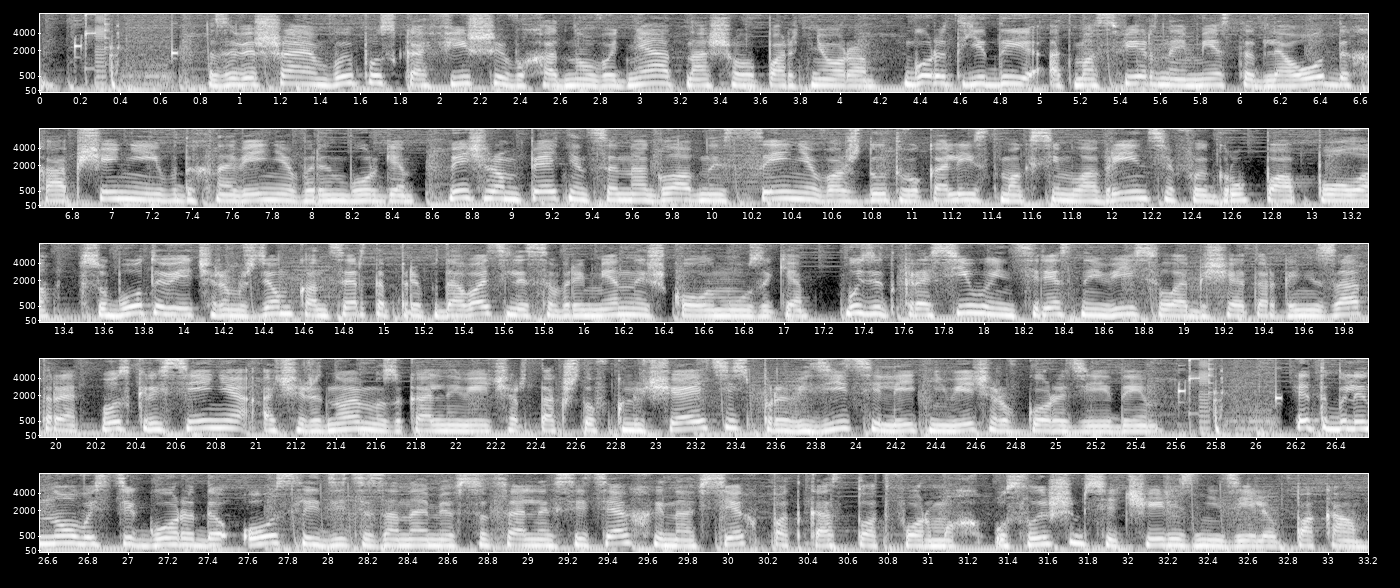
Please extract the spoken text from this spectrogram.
Завершаем выпуск афиши выходного дня от нашего партнера. Город еды – атмосферное место для отдыха, общения и вдохновения в Оренбурге. Вечером пятницы на главной сцене вас ждут вокалист Максим Лаврентьев и группа «Аполло». В субботу вечером ждем концерта преподавателей современной школы музыки. Будет красиво, интересно и весело, обещают организаторы. В воскресенье – очередной музыкальный вечер, так что включайтесь, проведите летний вечер в городе еды. Это были новости города О. Следите за нами в социальных сетях и на всех подкаст-платформах. Услышимся через неделю. Пока.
